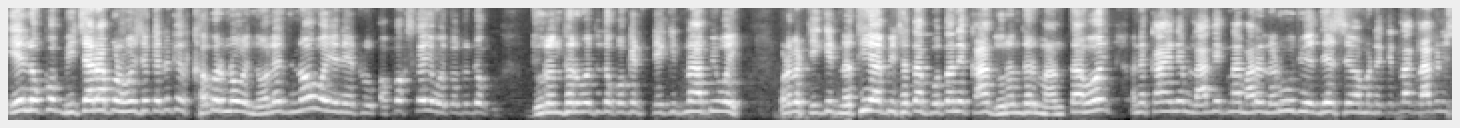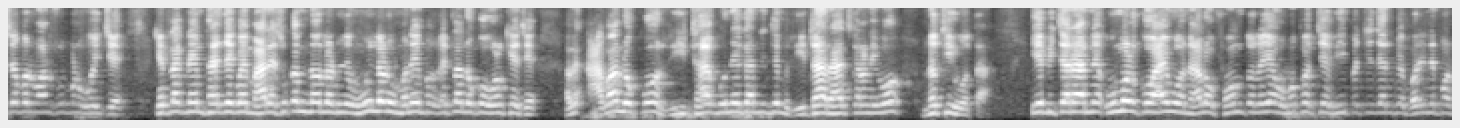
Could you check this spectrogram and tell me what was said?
એ લોકો બિચારા પણ હોઈ શકે કે ખબર ન હોય નોલેજ ન હોય એને એટલું, અપક્ષ કયો હોય તો જો ધુરંધર હોય તો કોઈ ટિકિટ ના આપી હોય. પણ હવે ટિકિટ નથી આપી છતાં પોતાને કાં ધુરંધર માનતા હોય અને કાં એને એમ લાગે કે ના, મારે લડવું જોઈએ દેશ સેવા માટે. કેટલાક લાગણી સભર માણસો પણ હોય છે. કેટલાક એમ થાય છે કે ભાઈ, મારે શું કેમ ન લડવું જોઈએ? હું લડું? મને એટલા લોકો ઓળખે છે. હવે આવા લોકો રીઢા ગુનેગારની જેમ રીઢા રાજકારણીઓ નથી હોતા. એ બિચારાને ઉમળકો આવ્યો ને હાલો ફોર્મ તો લઈ આવો, મફત છે, વીસ પચીસ હજાર રૂપિયા ભરીને પણ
